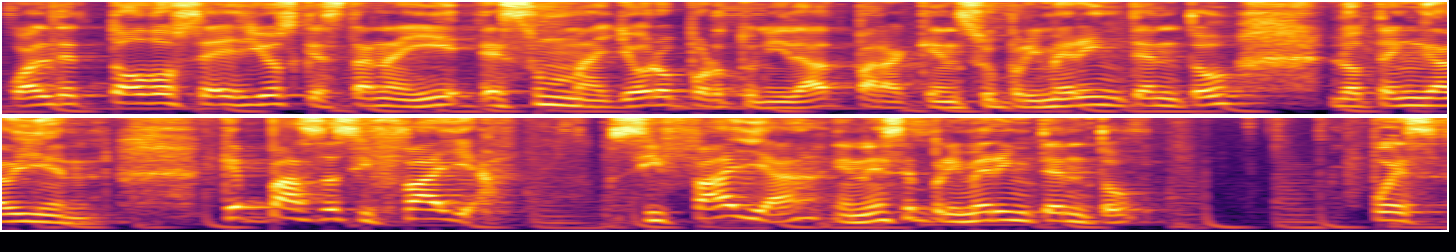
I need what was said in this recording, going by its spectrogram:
cuál de todos ellos que están ahí es su mayor oportunidad para que en su primer intento lo tenga bien. ¿Qué pasa si falla? Si falla en ese primer intento, pues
